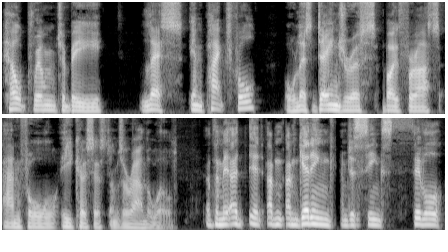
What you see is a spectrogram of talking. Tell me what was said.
help them to be less impactful or less dangerous, both for us and for ecosystems around the world. Uh, I, it, I'm, I'm getting, I'm just seeing civil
